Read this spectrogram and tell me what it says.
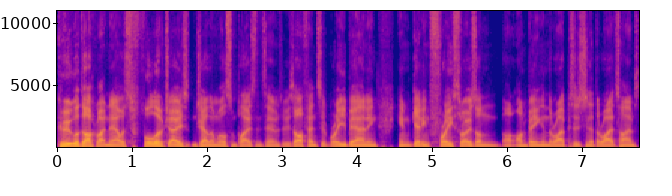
Google Doc right now is full of Jalen Wilson plays in terms of his offensive rebounding, him getting free throws on, on, being in the right position at the right times,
